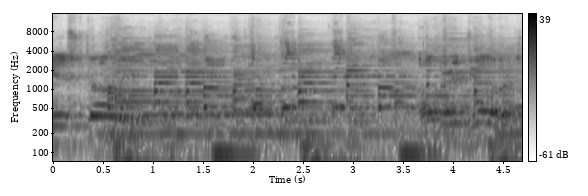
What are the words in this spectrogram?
just going over Jordan.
